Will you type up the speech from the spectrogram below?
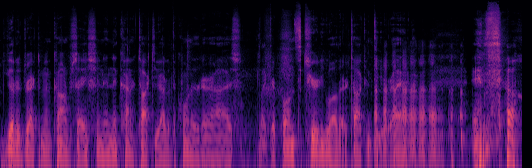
you go to direct them in a conversation, and they kind of talk to you out of the corner of their eyes, like they're pulling security while they're talking to you, right? and so,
